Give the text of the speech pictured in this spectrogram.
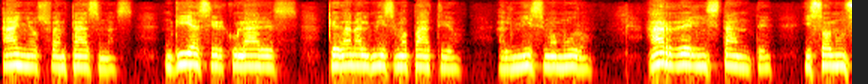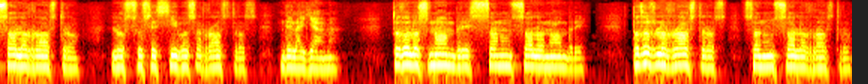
años fantasmas, días circulares que dan al mismo patio, al mismo muro. Arde el instante y son un solo rostro los sucesivos rostros de la llama. Todos los nombres son un solo nombre, todos los rostros son un solo rostro,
